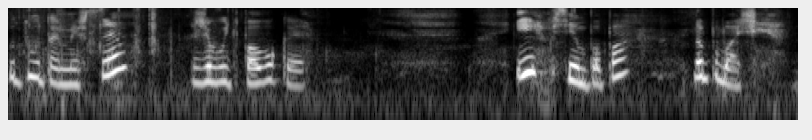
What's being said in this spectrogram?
Отут між цим живуть павуки. І всім папа, до побачення.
